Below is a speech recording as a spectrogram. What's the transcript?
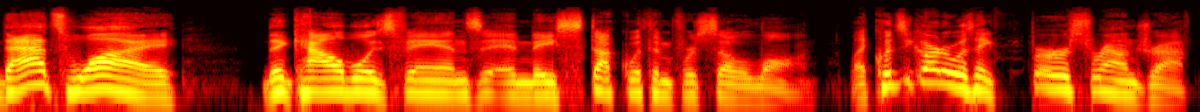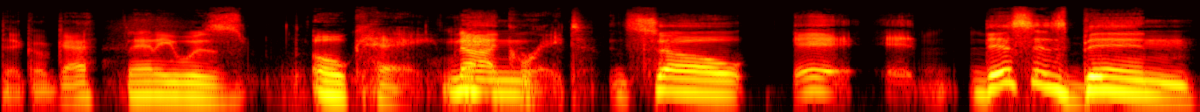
that's why the Cowboys fans and they stuck with him for so long. Like Quincy Carter was a first round draft pick, okay? and he was okay, not And- great. So it, it, this has been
